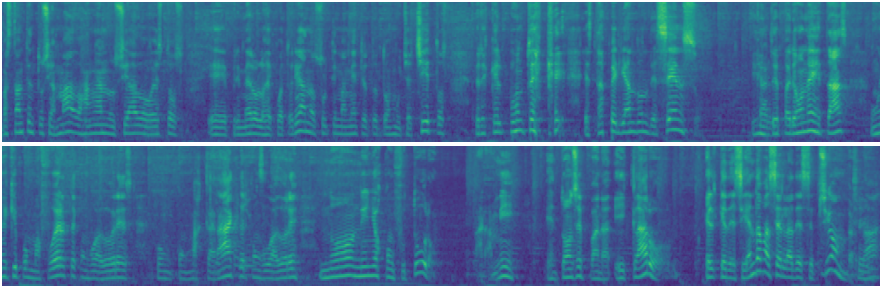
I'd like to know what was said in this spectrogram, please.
bastante entusiasmados, han anunciado estos, eh, primero los ecuatorianos, últimamente otros dos muchachitos, pero es que el punto es que estás peleando un descenso. Y te parece necesitas un equipo más fuerte, con jugadores con, con más carácter, con jugadores, no niños con futuro, para mí. Entonces, para, y claro, el que descienda va a ser la decepción, ¿verdad?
